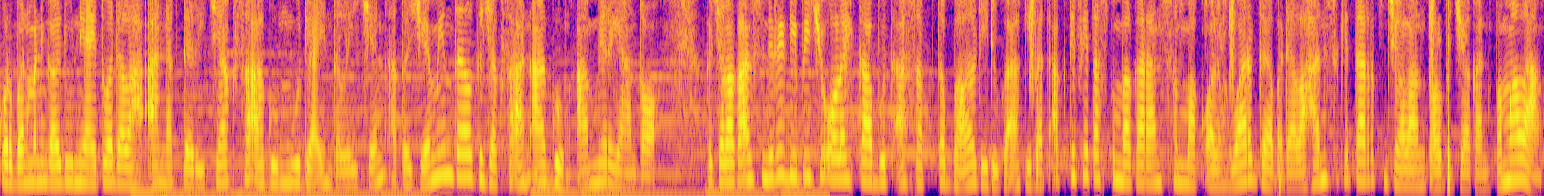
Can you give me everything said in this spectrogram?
Korban meninggal dunia itu adalah anak dari Jaksa Agung Muda Intelijen atau Jemintel Kejaksaan Agung Amir Yanto. Kecelakaan sendiri dipicu oleh kabut asap tebal diduga akibat aktivitas pembakaran semak oleh warga pada lahan sekitar Jalan Tol Pejagan Pemalang.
